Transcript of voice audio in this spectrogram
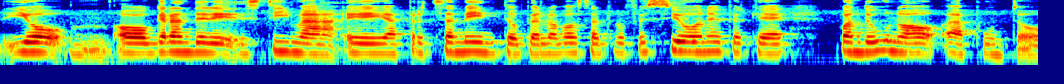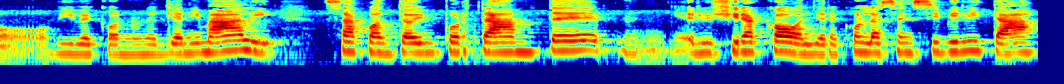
io ho grande stima e apprezzamento per la vostra professione perché quando uno appunto vive con gli animali sa quanto è importante mh, riuscire a cogliere con la sensibilità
